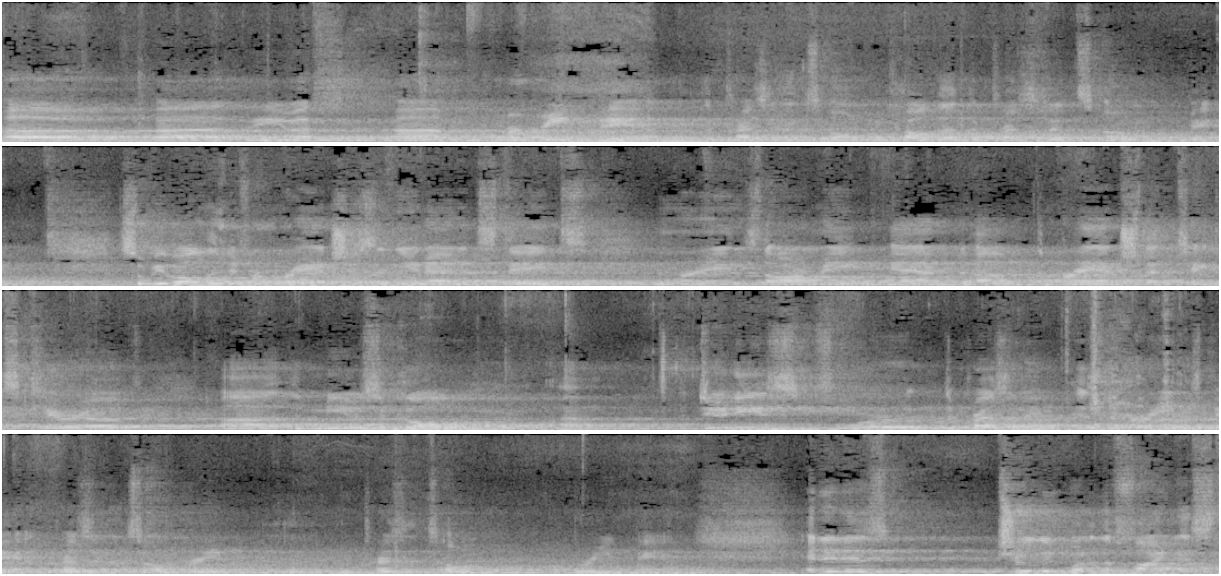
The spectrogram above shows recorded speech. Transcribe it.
of uh, the U.S. Um, Marine Band, the President's Own, we call that the President's Own Band. So we have all the different branches in the United States, the Marines, the Army, and um, the branch that takes care of uh, the musical uh, duties for the President is the Marines Band, President's Own Marine, the President's Own Marine Band. And it is truly one of the finest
